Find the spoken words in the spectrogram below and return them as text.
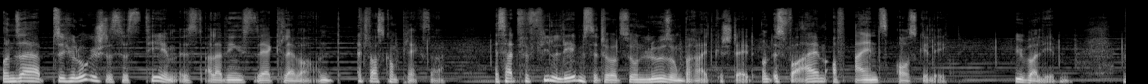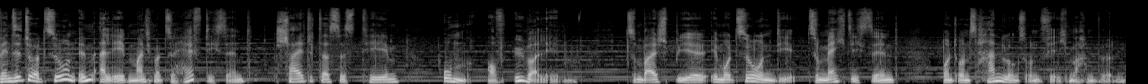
Unser psychologisches System ist allerdings sehr clever und etwas komplexer. Es hat für viele Lebenssituationen Lösungen bereitgestellt und ist vor allem auf eins ausgelegt. Überleben. Wenn Situationen im Erleben manchmal zu heftig sind, schaltet das System um auf Überleben. Zum Beispiel Emotionen, die zu mächtig sind und uns handlungsunfähig machen würden.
